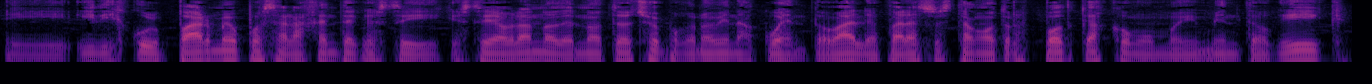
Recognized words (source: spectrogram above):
y, y disculparme pues a la gente que estoy que estoy hablando del Note 8 porque no viene a cuento, ¿vale? Para eso están otros podcasts como Movimiento Geek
